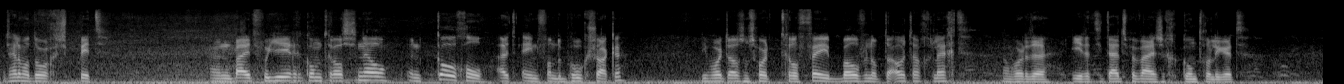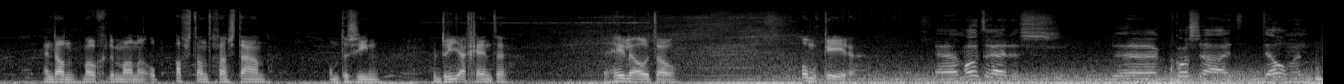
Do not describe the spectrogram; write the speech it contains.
is helemaal doorgespit. En bij het fouilleren komt er al snel een kogel uit een van de broekzakken. Die wordt als een soort trofee bovenop de auto gelegd. Dan worden de identiteitsbewijzen gecontroleerd. En dan mogen de mannen op afstand gaan staan om te zien hoe drie agenten de hele auto omkeren. Uh, motorrijders. De Corsa uit Delmen,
